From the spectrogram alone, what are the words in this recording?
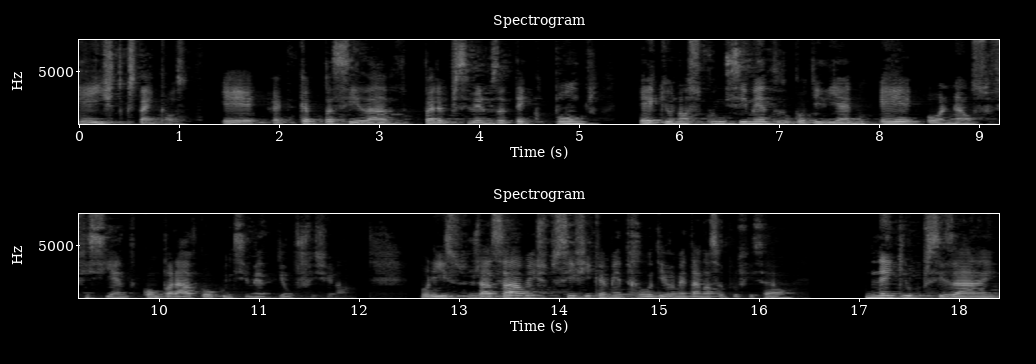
é isto que está em causa é a capacidade para percebermos até que ponto é que o nosso conhecimento do cotidiano é ou não suficiente comparado com o conhecimento de um profissional. Por isso, já sabem, especificamente relativamente à nossa profissão, naquilo que precisarem,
